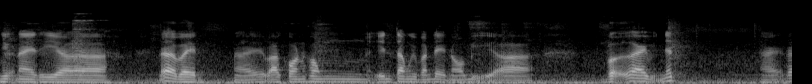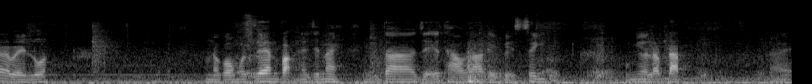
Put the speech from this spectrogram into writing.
nhựa này thì uh, rất là bền. Đấy bà con không yên tâm cái vấn đề nó bị uh, vỡ hay bị nứt đấy rất là bền luôn. Nó có một gen vặn ở trên này chúng ta dễ tháo ra để vệ sinh cũng như lắp đặt. Đấy.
